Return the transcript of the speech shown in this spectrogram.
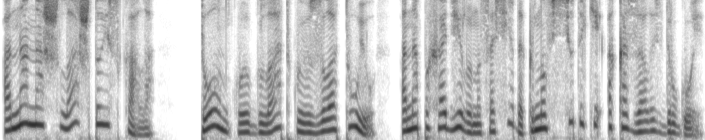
она нашла, что искала. Тонкую, гладкую, золотую. Она походила на соседок, но все-таки оказалась другой.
